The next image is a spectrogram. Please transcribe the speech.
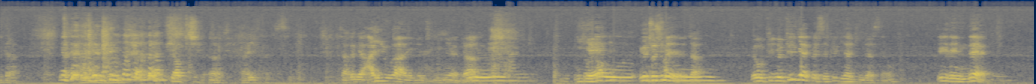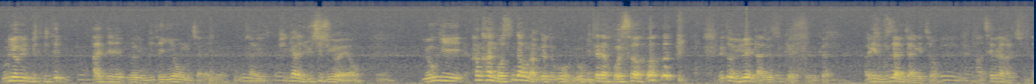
있더라. 귀엽지. 어, 아이유. 자, 근데 아이유가 이게 중요한 게 이게, 이거 조심해야 돼요. 자, 이거, 필- 이거 필기할 거 있어요. 필기 잘 준비했어요. 이렇게 돼 있는데, 우리 여기 밑, 밑에, 아이패드 여기 밑에 이용 있잖아요. 자, 이 필기하는 위치 중요해요. 여기 한 칸 뭐 쓴다고 남겨두고, 요 밑에다 뭐 써. 이거 또 위에 나중에 쓸 게 있어요. 그러니까, 알겠죠? 무슨 말인지 알겠죠? 아, 세미나 가르쳐준다.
